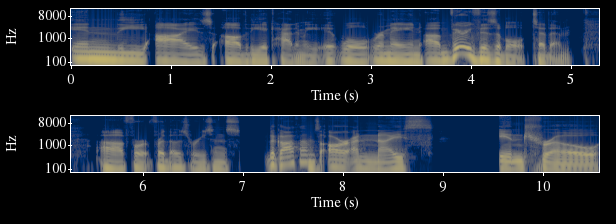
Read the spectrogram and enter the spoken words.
in the eyes of the academy. It will remain um, very visible to them uh, for for those reasons. The Gothams are a nice intro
